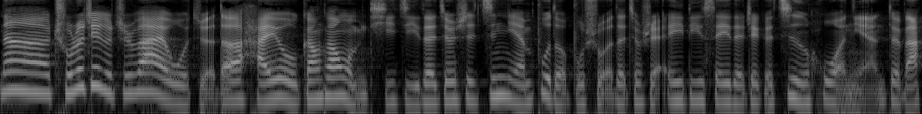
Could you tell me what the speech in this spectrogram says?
那除了这个之外，我觉得还有刚刚我们提及的，就是今年不得不说的，就是 ADC 的这个进货年，对吧？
